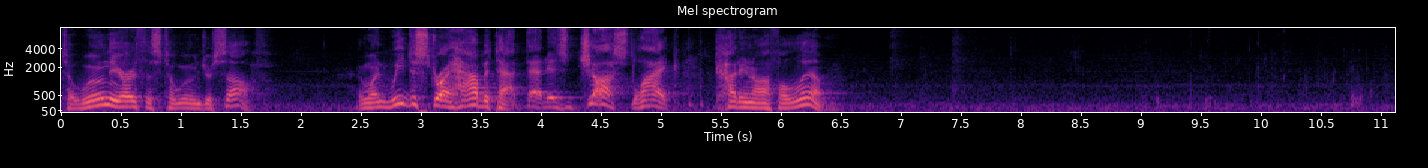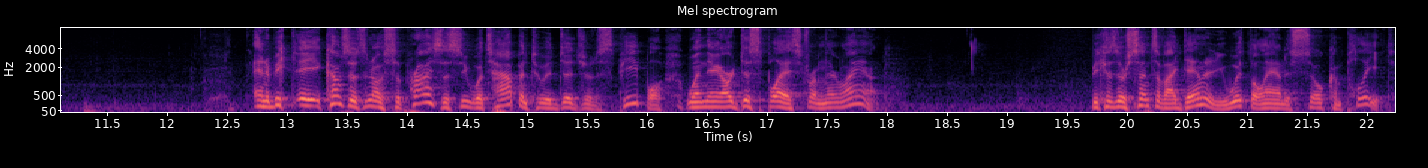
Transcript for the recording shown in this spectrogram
To wound the earth is to wound yourself. And when we destroy habitat, that is just like cutting off a limb. And it, it, comes as no surprise to see what's happened to indigenous people when they are displaced from their land. Because their sense of identity with the land is so complete.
